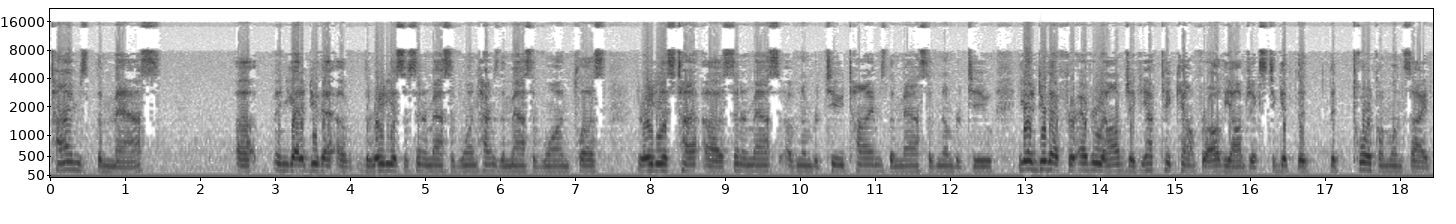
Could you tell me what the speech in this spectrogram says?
times the mass uh, and you got to do that of the radius of center mass of 1 times the mass of 1 plus the radius uh, center mass of number 2 times the mass of number 2. You got to do that for every object. You have to take count for all the objects to get the, the torque on one side.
